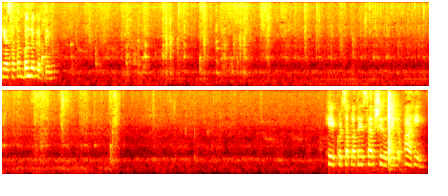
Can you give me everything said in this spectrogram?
गॅस आता बंद करते मी. हे इकडचं आपलं आता हे सार शिजलेलं आहे.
